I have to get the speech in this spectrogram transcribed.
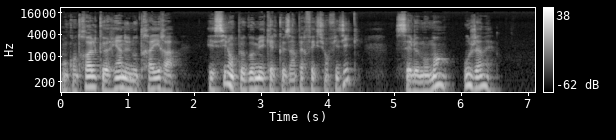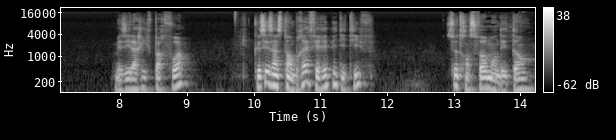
on contrôle que rien ne nous trahira, et si l'on peut gommer quelques imperfections physiques, c'est le moment ou jamais. Mais il arrive parfois que ces instants brefs et répétitifs se transforment en des temps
